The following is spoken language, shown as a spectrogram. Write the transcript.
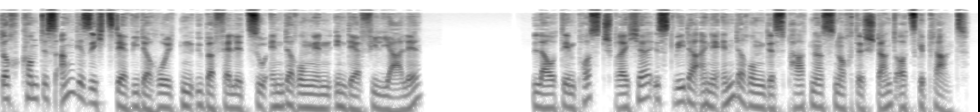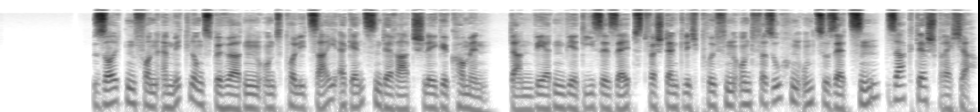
Doch kommt es angesichts der wiederholten Überfälle zu Änderungen in der Filiale? Laut dem Postsprecher ist weder eine Änderung des Partners noch des Standorts geplant. Sollten von Ermittlungsbehörden und Polizei ergänzende Ratschläge kommen, dann werden wir diese selbstverständlich prüfen und versuchen umzusetzen, sagt der Sprecher.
